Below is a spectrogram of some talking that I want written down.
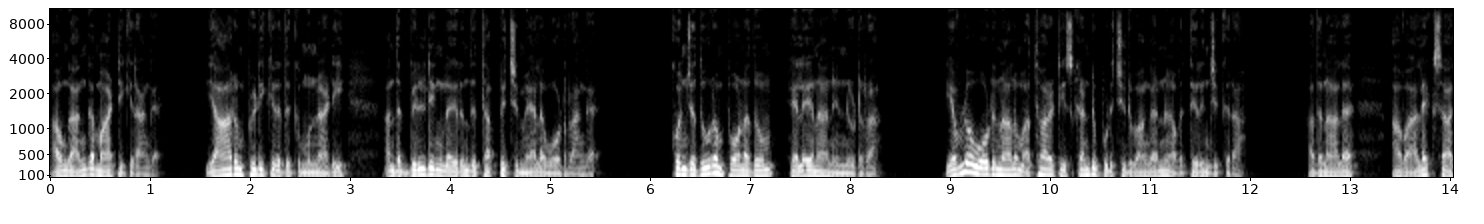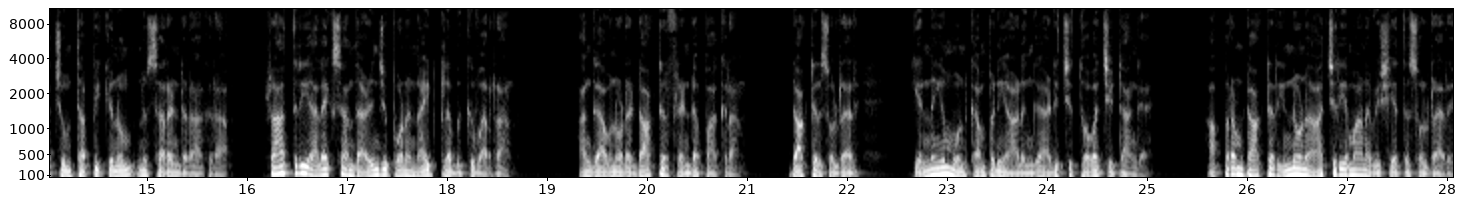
அவங்க அங்க மாட்டிக்கிறாங்க. யாரும் பிடிக்கிறதுக்கு முன்னாடி அந்த பில்டிங்ல இருந்து தப்பிச்சு மேல ஓடுறாங்க. கொஞ்ச தூரம் போனதும் ஹெலேனா நின்னுடுறா. எவ்வளோ ஓடுனாலும் அத்தாரிட்டிஸ் கண்டுபிடிச்சிடுவாங்கன்னு அவ தெரிஞ்சுக்கிறா. அதனால அவ அலெக்ஸாச்சும் தப்பிக்கணும்னு சரண்டர் ஆகுறா. ராத்திரி அலெக்ஸ் அந்த அழிஞ்சு போன நைட் கிளப்புக்கு வர்றான். அங்க அவனோட டாக்டர் ஃப்ரெண்ட பார்க்கறான் டாக்டர் சொல்றார் என்னையும் உன் கம்பெனி ஆளுங்க அடிச்சு துவச்சிட்டாங்க. அப்புறம் டாக்டர் இன்னொன்னு ஆச்சரியமான விஷயத்த சொல்றாரு.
